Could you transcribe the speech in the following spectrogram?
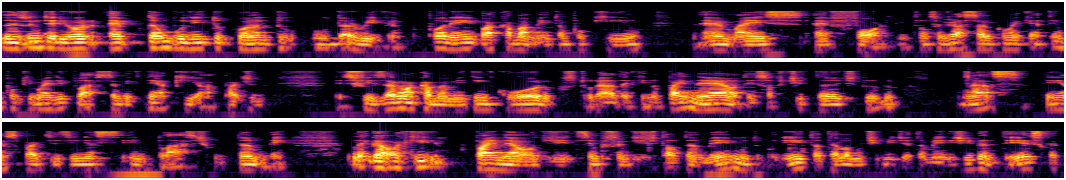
Mas o interior é tão bonito quanto o da Rivian, porém o acabamento é um pouquinho né, mais é, forte. Então você já sabe como é que é. Tem um pouquinho mais de plástico. Você vê que tem aqui ó, a parte. Eles fizeram um acabamento em couro, costurado aqui no painel, tem soft touch, tudo mas tem as partezinhas em plástico também. Legal aqui, painel de 100% digital também, muito bonito, a tela multimídia também gigantesca,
